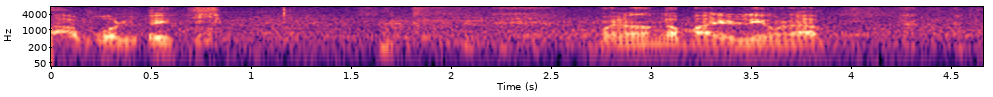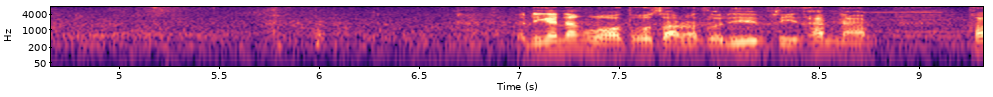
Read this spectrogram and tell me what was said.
สามคน เอ้ยมวยเราต้องกลับมาเร็วๆนะครับตอนนี้ก็นั่งรอโทรศัพท์นะสวัสดีสี่ท่านนะครับก็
